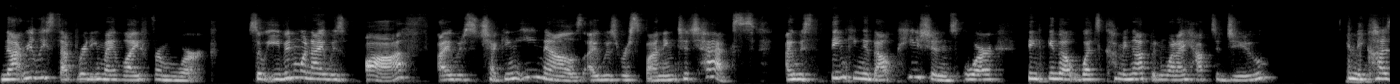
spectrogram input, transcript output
not really separating my life from work so even when i was off i was checking emails i was responding to texts I was thinking about patients or thinking about what's coming up and what I have to do. And because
